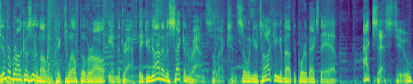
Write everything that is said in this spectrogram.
Denver Broncos at the moment pick 12th overall in the draft. They do not have a second round selection. So when you're talking about the quarterbacks they have access to,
